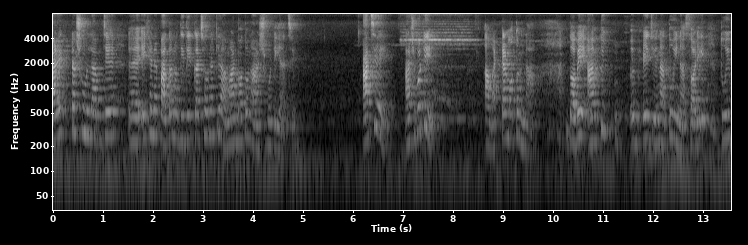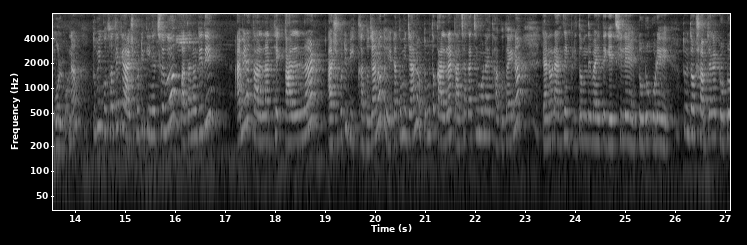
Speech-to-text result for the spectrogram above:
আরেকটা শুনলাম যে এখানে পাতানো দিদির কাছেও নাকি আমার মতন আশবটি আছে। আছে? আশবটি আমারটার মতন না। তবে আমি তুই, এই যে না, তুই না সরি তুই বলব না। তুমি কোথা থেকে আসবটি কিনেছো গো, পাতানো দিদি? আমি না কালনার থেকে কালনার আসবটি বিখ্যাত, জানো তো? এটা তুমি জানো? তুমি তো কালনার কাছাকাছি মনে হয় থাকো, তাই না? কেননা একদিন প্রীতম দে বাড়িতে গেছিলে, টোটো করে। তুমি তো সব জায়গায় টোটো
